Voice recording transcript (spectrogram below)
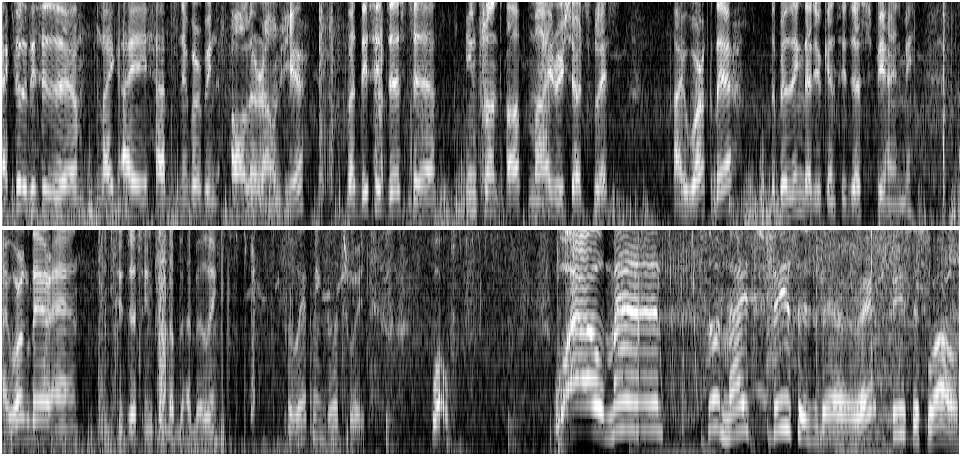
Actually this is um, like I have never been all around here but this is just uh, in front of my research place. I work there the building that you can see just behind me. I work there and it's just in front of that building. So let me go through it. Whoa. Wow man. So nice faces there. Red faces wow.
